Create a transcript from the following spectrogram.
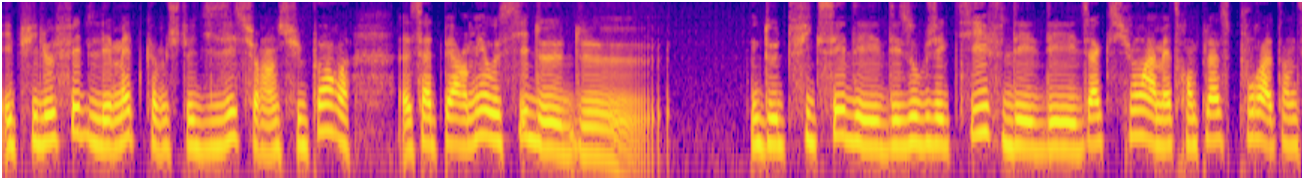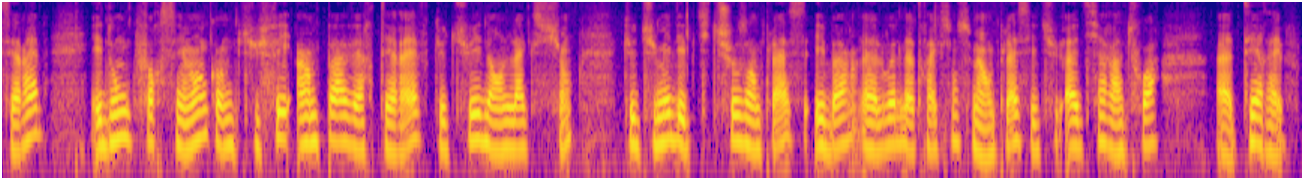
Et puis le fait de les mettre, comme je te disais, sur un support, euh, ça te permet aussi de, te fixer des, objectifs, des, actions à mettre en place pour atteindre ses rêves. Et donc forcément, quand tu fais un pas vers tes rêves, que tu es dans l'action, que tu mets des petites choses en place, eh ben la loi de l'attraction se met en place et tu attires à toi tes rêves.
